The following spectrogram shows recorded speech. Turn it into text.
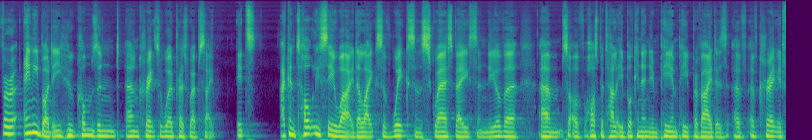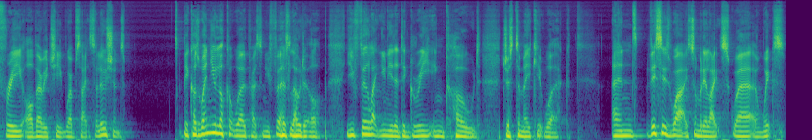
for anybody who comes and, creates a WordPress website, it's I can totally see why the likes of Wix and Squarespace and the other um, sort of hospitality booking engine PMP providers have, have created free or very cheap website solutions. Because when you look at WordPress and you first load it up, you feel like you need a degree in code just to make it work. And this is why somebody like Square and Wix,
